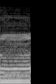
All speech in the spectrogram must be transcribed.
ตา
